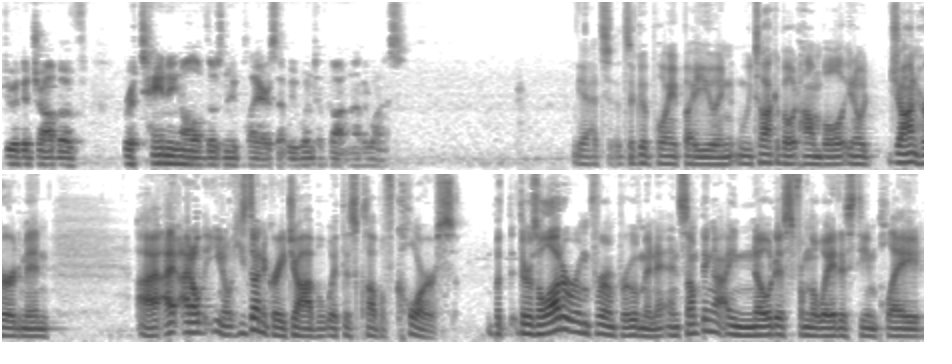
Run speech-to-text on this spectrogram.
do a good job of retaining all of those new players that we wouldn't have gotten otherwise. Yeah, it's it's a good point by you. And we talk about humble. You know, John Herdman. Uh, I, I don't. You know, he's done a great job with this club, of course but there's a lot of room for improvement. And something I noticed from the way this team played,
